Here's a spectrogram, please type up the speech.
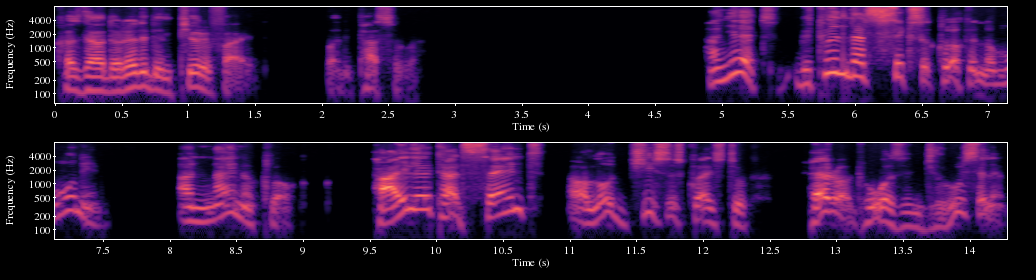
because they had already been purified for the Passover. And yet, between that six o'clock in the morning and nine o'clock, Pilate had sent our Lord Jesus Christ to Herod, who was in Jerusalem,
